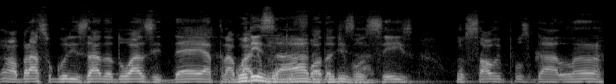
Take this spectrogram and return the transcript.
Um abraço, gurizada do As Ideia. Trabalho Gurizada, muito foda gurizada. de vocês. Um salve pros galã.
